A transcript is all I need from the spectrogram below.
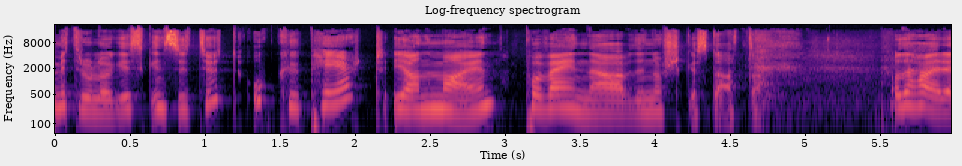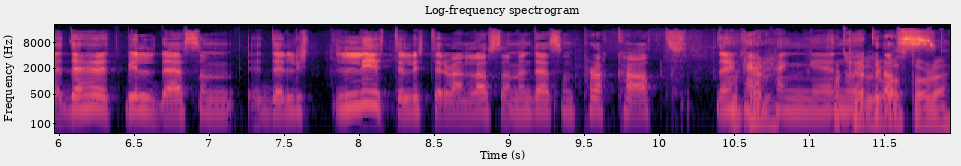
Meteorologisk institutt okkupert Jan Mayen på vegne av den norske staten. Og det har, det har et bilde som Det er lyt, lite lyttervennlig, altså, men det er en sånn plakat. Den kan Fortell- henge noe Fortell, hva står det?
